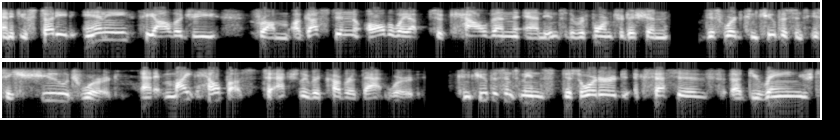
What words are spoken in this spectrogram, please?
And if you studied any theology from Augustine all the way up to Calvin and into the Reformed tradition, this word concupiscence is a huge word. And it might help us to actually recover that word. Concupiscence means disordered, excessive, uh, deranged,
